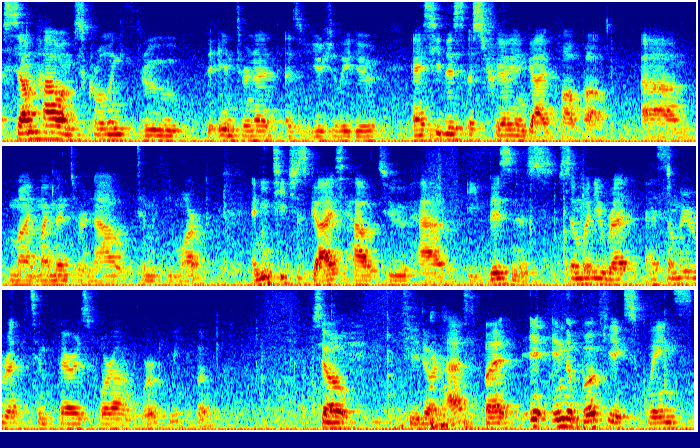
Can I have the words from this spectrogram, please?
somehow I'm scrolling through the internet as you usually do, and I see this Australian guy pop up. Um, my, my mentor now, Timothy Mark, and he teaches guys how to have a business. Somebody read, has somebody read Tim Ferriss' Four Hour Work Week book? So Theodore has, but it, in the book he explains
